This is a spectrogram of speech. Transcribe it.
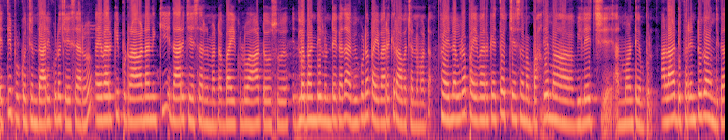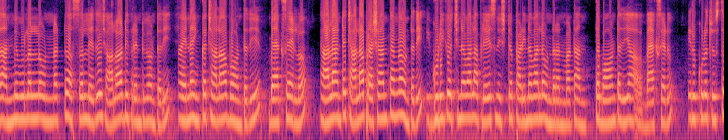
అయితే ఇప్పుడు కొంచెం దారి కూడా చేశారు. పై వరకు ఇప్పుడు రావడానికి దారి చేశారనమాట బైకులు ఆటోస్ ఎడ్ల బండిలు ఉంటాయి కదా అవి కూడా పై వారికి రావచ్చు అనమాట ఫైనల్గా పై వారికి అయితే వచ్చేసాం అబ్బా ఇదే మా విలేజ్ హనుమాన్ టెంపుల్. అలా డిఫరెంట్గా ఉంది కదా అన్ని ఊర్లలో ఉన్నట్టు అస్సలు లేదు. చాలా డిఫరెంట్గా ఉంటది. అయినా ఇంకా చాలా బాగుంటది. బ్యాక్ సైడ్లో చాలా అంటే చాలా ప్రశాంతంగా ఉంటుంది. ఈ గుడికి వచ్చిన వాళ్ళు ఆ ప్లేస్ని ఇష్టపడిన వాళ్ళే ఉండరు అనమాట అంత బాగుంటది ఆ బ్యాక్ సైడ్ మీరు కూడా చూస్తే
